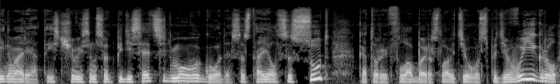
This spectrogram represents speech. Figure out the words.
января 1857 года состоялся суд, который Флабер, слава тебе Господи, выиграл,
